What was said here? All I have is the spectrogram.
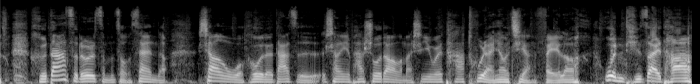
和搭子都是怎么走散的？像我和我的搭子上一趴说到了嘛，是因为他突然要减肥了，问题在他。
